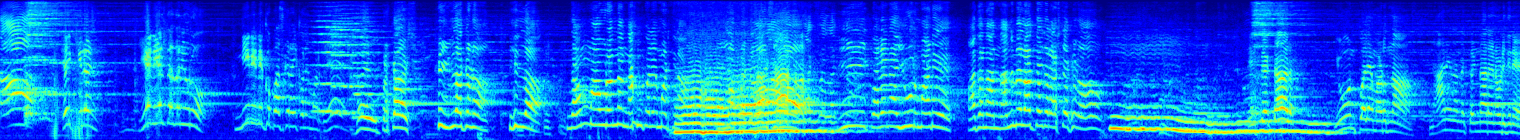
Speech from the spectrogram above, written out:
ಸರ್. ಹೇ ಕಿರಣ್ ಏನ್ ಹೇಳ್ತಾ ಇದಾರೆ ಇವರು? ನೀನೇನಕ್ಕೂ ಭಾಸ್ಕರ ಈ ಕೊಲೆ ಮಾಡಿದೆ? ಹೇ ಪ್ರಕಾಶ್ ಇಲ್ಲ ಕಣ ಇಲ್ಲ. ನಮ್ಮ ಅವರನ್ನ ನಾನ್ ಕೊಲೆ ಮಾಡ್ತೀನಿ? ಇಲ್ಲ ಪ್ರಕಾಶ್, ಈ ಕೊಲೆನ ಇವ್ರು ಮಾಡಿ ಅದನ್ನ ನನ್ನ ಮೇಲೆ ಹಾಕ್ತಾ ಇದಾರೆ ಅಷ್ಟೇ ಕಣ. ಇನ್ಸ್ಪೆಕ್ಟರ್ ಇವನ್ ಕೊಲೆ ಮಾಡೋದ್ನ ನಾನೇ ನನ್ನ ಕಣ್ಣಾರೆ ನೋಡಿದ್ದೀನಿ.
